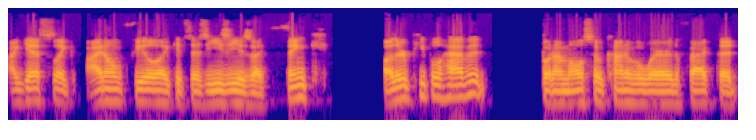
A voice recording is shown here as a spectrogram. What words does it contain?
I guess like I don't feel like it's as easy as I think other people have it, but I'm also kind of aware of the fact that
